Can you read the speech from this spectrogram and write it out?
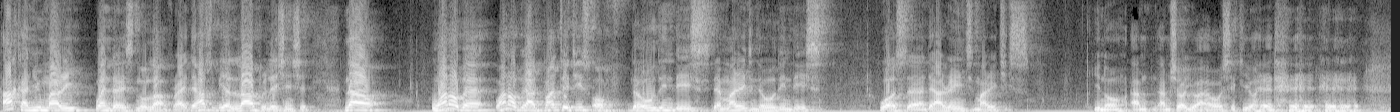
How can you marry when there is no love, right? There has to be a love relationship. Now, one of the one of the advantages of the olden days, the marriage in the olden days, was uh, the arranged marriages. You know, I'm I'm sure you are all shaking your head.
